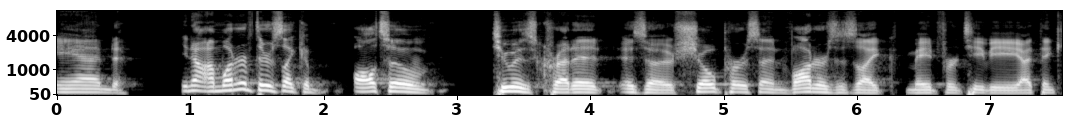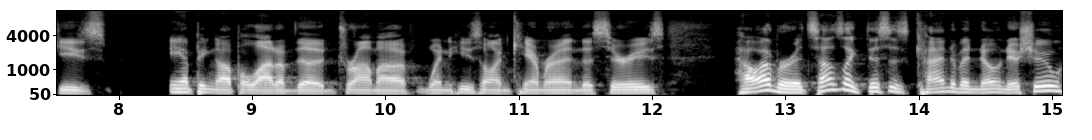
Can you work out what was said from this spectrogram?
And you know, I'm wondering if there's like a also to his credit as a show person, Vaughters is like made for TV. I think he's amping up a lot of the drama when he's on camera in this series. However, it sounds like this is kind of a known issue.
